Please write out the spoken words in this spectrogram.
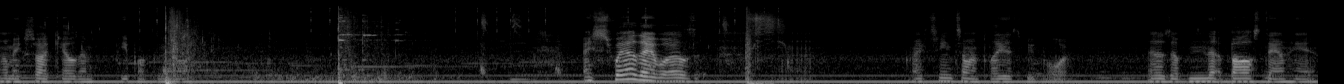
I'm gonna make sure I kill them people middle. I swear there was... I've seen someone play this before. There's a boss down here.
